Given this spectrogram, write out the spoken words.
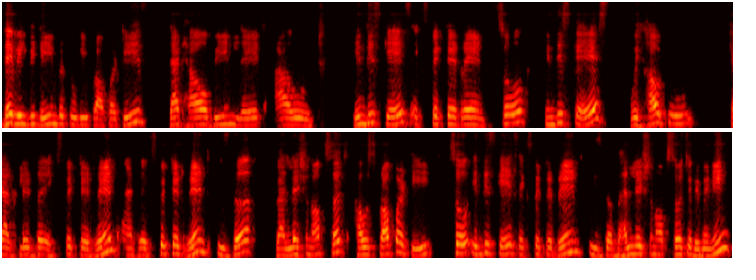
they will be deemed to be properties that have been let out. In this case, expected rent. So in this case, we have to calculate the expected rent and the expected rent is the valuation of such house property. So in this case, expected rent is the valuation of such remaining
